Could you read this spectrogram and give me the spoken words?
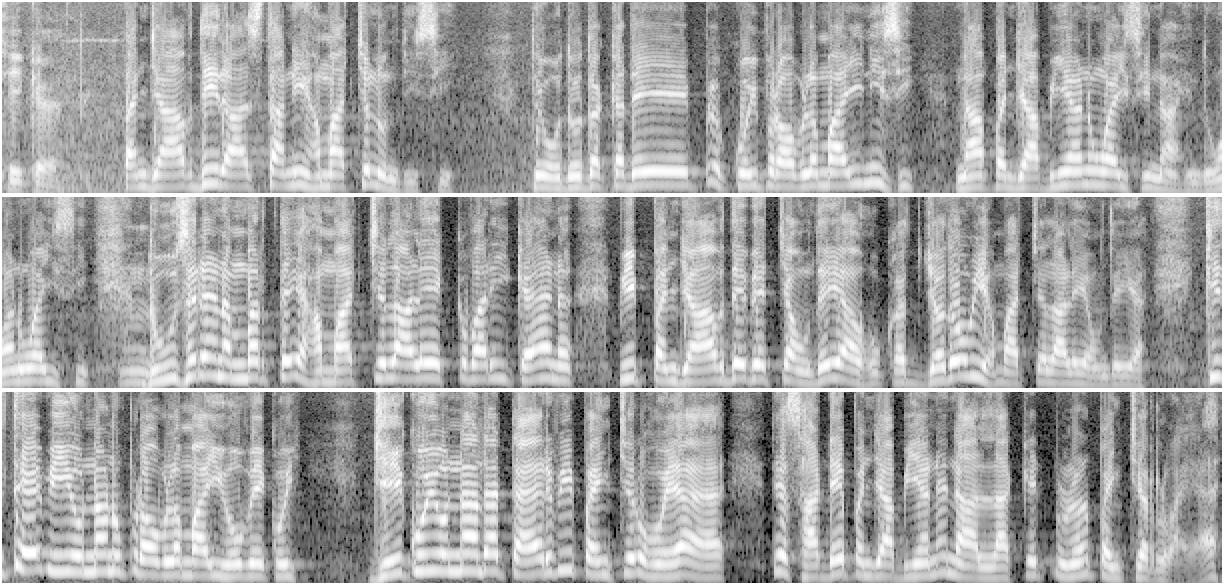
ਠੀਕ ਹੈ। ਪੰਜਾਬ ਦੀ ਰਾਜਧਾਨੀ ਹਿਮਾਚਲ ਹੁੰਦੀ ਸੀ। ਤੇ ਉਦੋਂ ਤਾਂ ਕਦੇ ਪ- ਕੋਈ ਪ੍ਰੋਬਲਮ ਆਈ ਨਹੀਂ ਸੀ। ਨਾ ਪੰਜਾਬੀਆਂ ਨੂੰ ਆਈ ਸੀ ਨਾ ਹਿੰਦੂਆਂ ਨੂੰ ਆਈ ਸੀ। ਦੂਸਰੇ ਨੰਬਰ ਤੇ ਹਿਮਾਚਲ ਵਾਲੇ ਇੱਕ ਵਾਰੀ ਕਹਿਣ ਵੀ ਪੰਜਾਬ ਦੇ ਵਿੱਚ ਆਉਂਦੇ ਆ ਉਹ ਕਦ- ਜਦੋਂ ਵੀ ਹਿਮਾਚਲ ਵਾਲੇ ਆਉਂਦੇ ਆ ਕਿਤੇ ਵੀ ਉਹਨਾਂ ਨੂੰ ਪ੍ਰੋਬਲਮ ਆਈ ਹੋਵੇ ਕੋਈ। ਜੇ ਕੋਈ ਉਹਨਾਂ ਦਾ ਟਾਇਰ ਵੀ ਪੈਂਚਰ ਹੋਇਆ ਹੈ ਤੇ ਸਾਡੇ ਪੰਜਾਬੀਆਂ ਨੇ ਨਾਲ ਲੱਗ ਕੇ ਉਹਨਾਂ ਨੂੰ ਪੈਂਚਰ ਲਵਾਇਆ ਹੈ।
